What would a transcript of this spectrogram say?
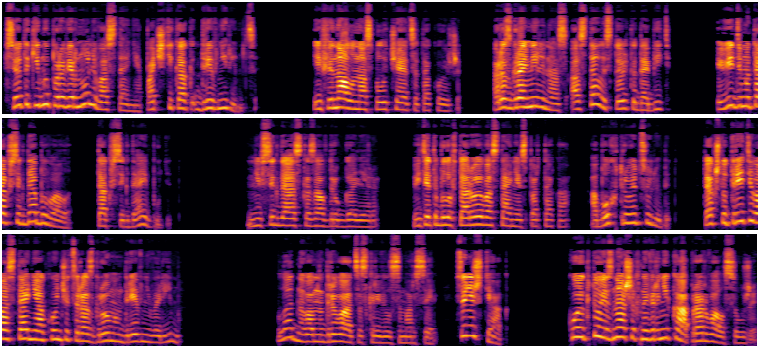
Все-таки мы провернули восстание, почти как древнеримцы. И финал у нас получается такой же. Разгромили нас, осталось только добить. Видимо, так всегда бывало, так всегда и будет. «Не всегда», — сказал вдруг Галера. «Ведь это было второе восстание Спартака, а Бог Троицу любит. Так что третье восстание окончится разгромом Древнего Рима». «Ладно вам надрываться», — скривился Марсель. «Все ништяк. Кое-кто из наших наверняка прорвался уже.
